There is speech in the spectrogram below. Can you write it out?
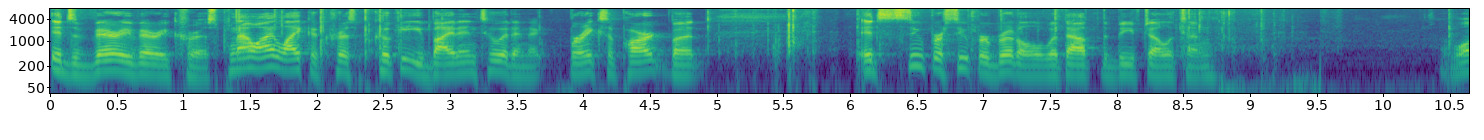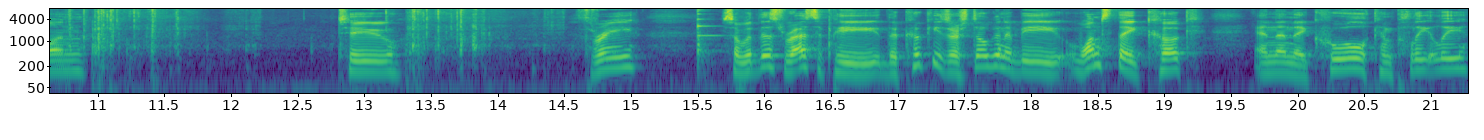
it's very, very crisp. Now I like a crisp cookie. You bite into it and it breaks apart, but it's super, super brittle without the beef gelatin. One, two, three. So with this recipe, the cookies are still gonna be, once they cook and then they cool completely,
